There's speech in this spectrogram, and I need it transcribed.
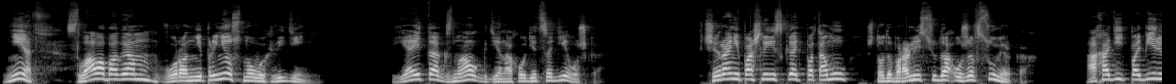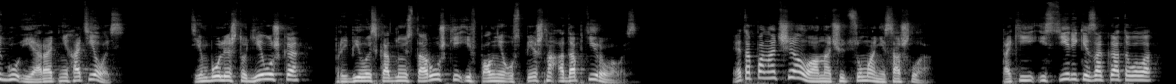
Нет, слава богам, ворон не принес новых видений. Я и так знал, где находится девушка. Вчера не пошли искать потому, что добрались сюда уже в сумерках. А ходить по берегу и орать не хотелось. Тем более, что девушка прибилась к одной старушке и вполне успешно адаптировалась. Это поначалу она чуть с ума не сошла. Такие истерики закатывала,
